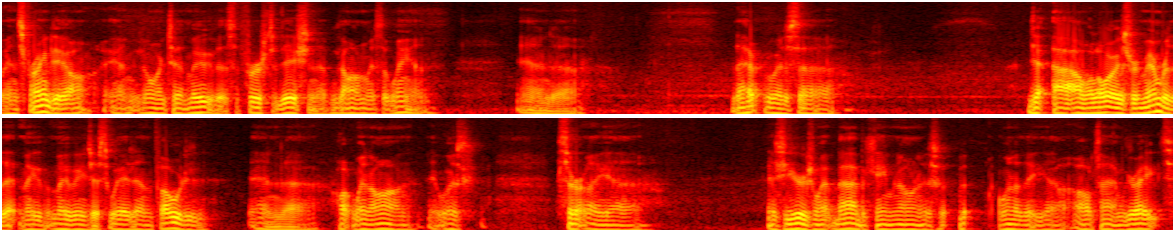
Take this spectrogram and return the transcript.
in Springdale and going to a movie was the first edition of Gone with the Wind, and uh, that was. Uh, I will always remember that movie, movie just the way it unfolded and uh, what went on. It was certainly, uh, as years went by, became known as one of the uh, all-time greats.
